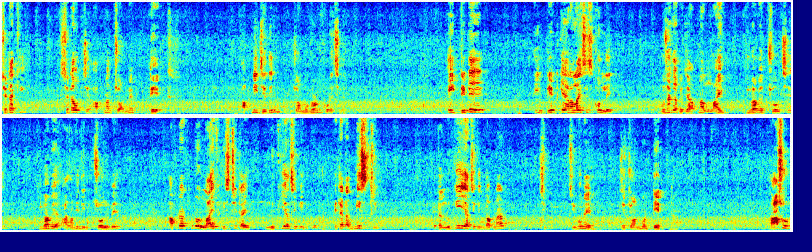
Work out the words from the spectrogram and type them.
সেটা কি? সেটা হচ্ছে আপনার জন্মের ডেট আপনি যেদিন জন্মগ্রহণ করেছিলেন। এই ডেটে এই ডেটকে অ্যানালাইসিস করলেই বোঝা যাবে যে আপনার লাইফ কীভাবে চলছে, কীভাবে আগামী দিন চলবে। আপনার পুরো লাইফ হিস্ট্রিটাই লুকিয়ে আছে কিন্তু, এটা একটা মিস্ট্রি এটা লুকিয়েই আছে কিন্তু আপনার জীবনের যে জন্ম ডেটটা আসুন,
